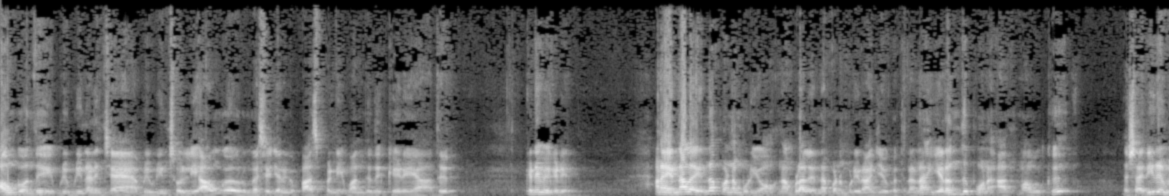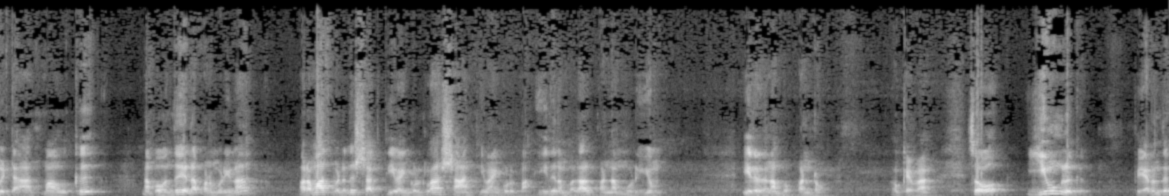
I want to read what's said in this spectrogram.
அவங்க வந்து இப்படி இப்படி நினச்சேன் அப்படி இப்படின்னு சொல்லி அவங்க ஒரு மெசேஜ் எனக்கு பாஸ் பண்ணி வந்தது கிடையாது. கிடையவே கிடையாது. ஆனால் என்னால் என்ன பண்ண முடியும்? நம்மளால் என்ன பண்ண முடியும் ராஜயோகத்தில்னா இறந்து போன ஆத்மாவுக்கு இந்த சரீரம் விட்ட ஆத்மாவுக்கு நம்ம வந்து என்ன பண்ண முடியும்னா பரமாத்மாவிலிருந்து சக்தி வாங்கி கொடுக்கலாம் சாந்தி வாங்கி கொடுக்கலாம். இது நம்மளால் பண்ண முடியும். இதை தான் நம்ம பண்ணுறோம் ஓகேவா? ஸோ இவங்களுக்கு இப்போ இறந்து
